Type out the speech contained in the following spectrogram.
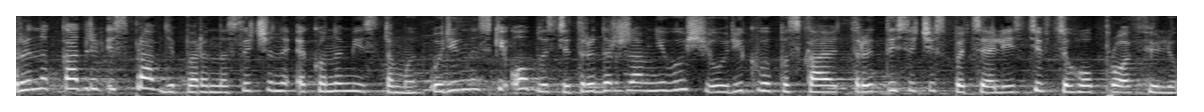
Ринок кадрів і справді перенасичений економістами. У Рівненській області три державні виші у рік випускають три тисячі спеціалістів цього профілю.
